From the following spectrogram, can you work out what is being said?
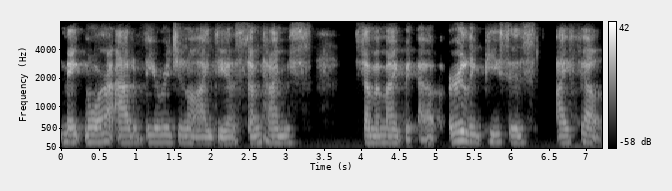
make more out of the original idea, sometimes some of my uh, early pieces I felt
